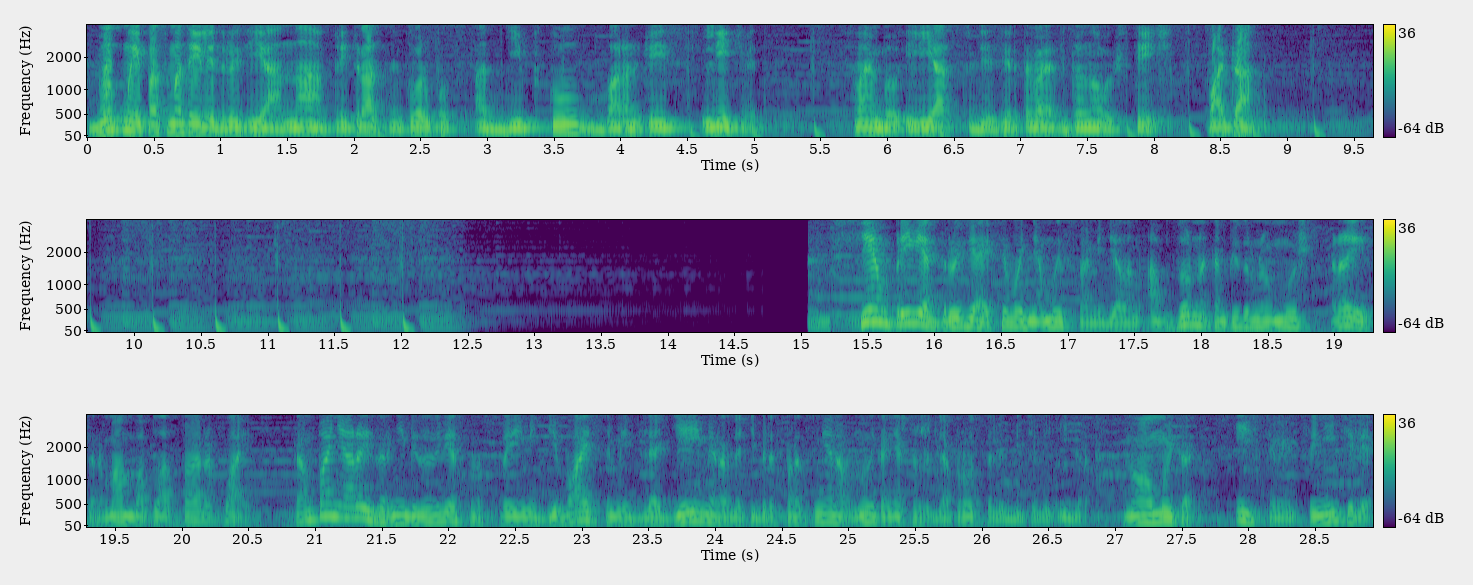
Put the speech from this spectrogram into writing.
Вот мы и посмотрели, друзья, на прекрасный корпус от Deep Cool Barclays Liquid. С вами был Илья, студия ТВ. До новых встреч. Пока! Всем привет, друзья! Сегодня мы с вами делаем обзор на компьютерную мышь Razer Mamba Plus Firefly. Компания Razer небезызвестна своими девайсами для геймеров, для киберспортсменов, ну и, конечно же, для просто любителей игр. Ну а мы-то истинные ценители,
